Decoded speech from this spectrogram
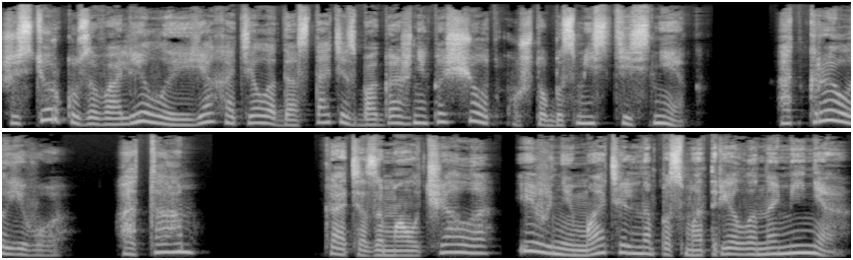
Шестерку завалило, и я хотела достать из багажника щетку, чтобы смести снег. Открыла его, а там... Катя замолчала и внимательно посмотрела на меня,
